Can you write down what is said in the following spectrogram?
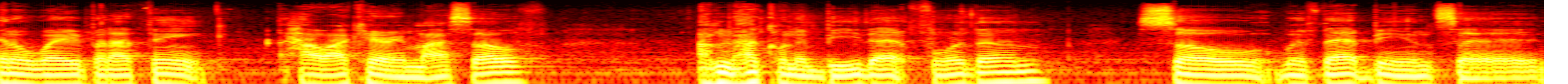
In a way, but I think how I carry myself, I'm not going to be that for them so, with that being said,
